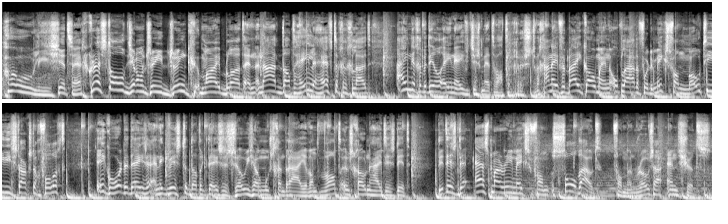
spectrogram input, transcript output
Holy shit zeg. Crystal Geometry, Drink My Blood. En na dat hele heftige geluid eindigen we deel 1 eventjes met wat rust. We gaan even bijkomen en opladen voor de mix van Moti die straks nog volgt. Ik hoorde deze en ik wist dat ik deze sowieso moest gaan draaien. Want wat een schoonheid is dit. Dit is de Asthma remix van Sold Out van Rosa Schutz.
